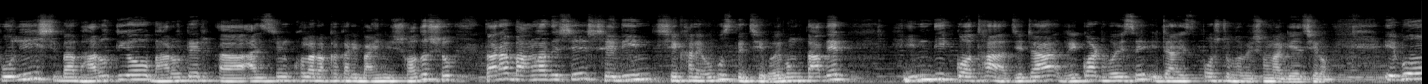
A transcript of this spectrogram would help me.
পুলিশ বা ভারতীয় ভারতের আইন শৃঙ্খলা রক্ষাকারী বাহিনীর সদস্য তারা বাংলাদেশে সেদিন সেখানে উপস্থিত ছিল এবং তাদের হিন্দি কথা যেটা রেকর্ড হয়েছে এটা স্পষ্টভাবে শোনা গিয়েছিল এবং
